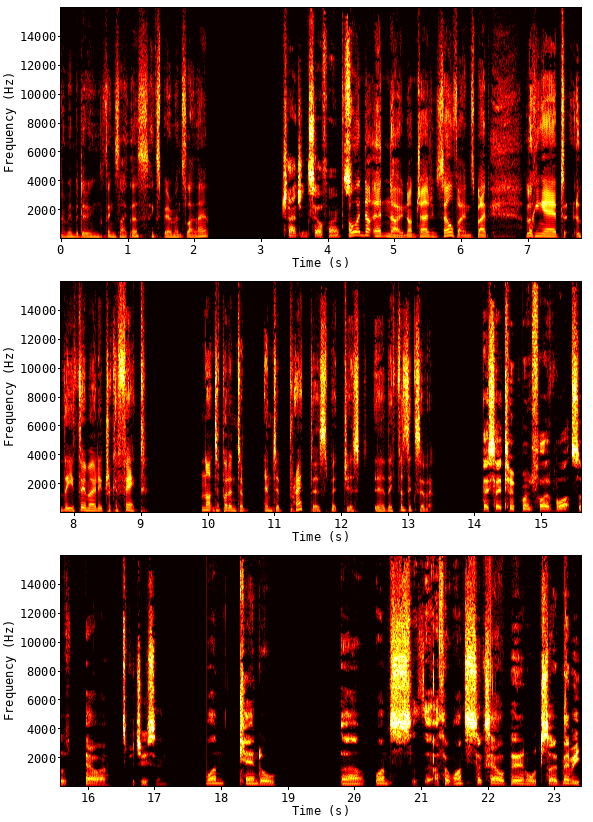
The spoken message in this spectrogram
I remember doing things like this, experiments like that. Charging cell phones. Oh, uh, no, uh, no, not charging cell phones, but looking at the thermoelectric effect. Not to put into into practice, but just uh, the physics of it. They say two point five watts of power it's producing. One candle uh once I think once six hour burn will so maybe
